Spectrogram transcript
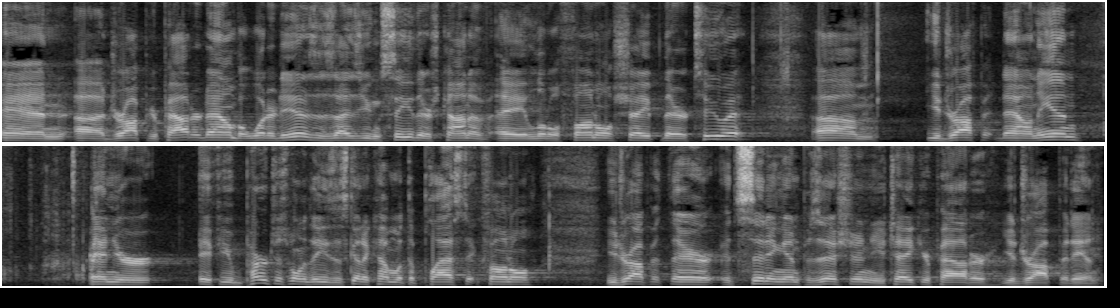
and uh, drop your powder down. But what it is, is as you can see, there's kind of a little funnel shape there to it. Um, you drop it down in and you're, if you purchase one of these, it's gonna come with a plastic funnel. You drop it there, it's sitting in position, you take your powder, you drop it in.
